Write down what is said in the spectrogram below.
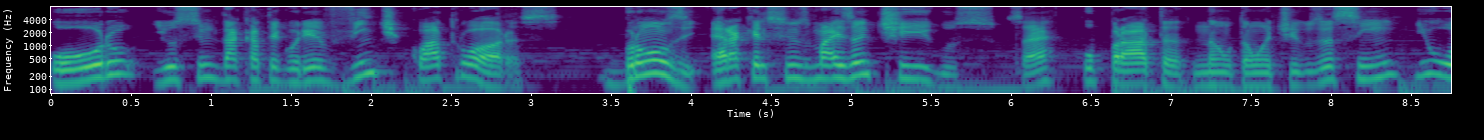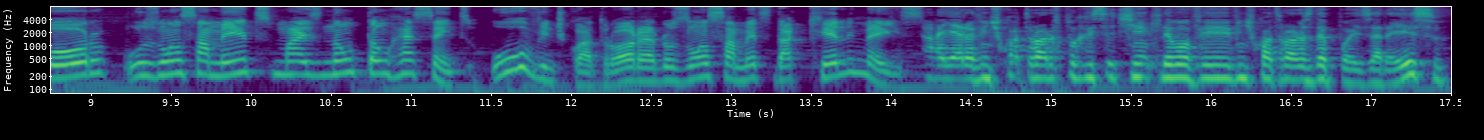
ouro e os filmes da categoria 24 horas. Bronze era aqueles filmes mais antigos, certo? O prata não tão antigos assim e o ouro os lançamentos, mas não tão recentes. O 24 horas era os lançamentos daquele mês, Aí era 24 horas porque você tinha que devolver 24 horas depois, era isso?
